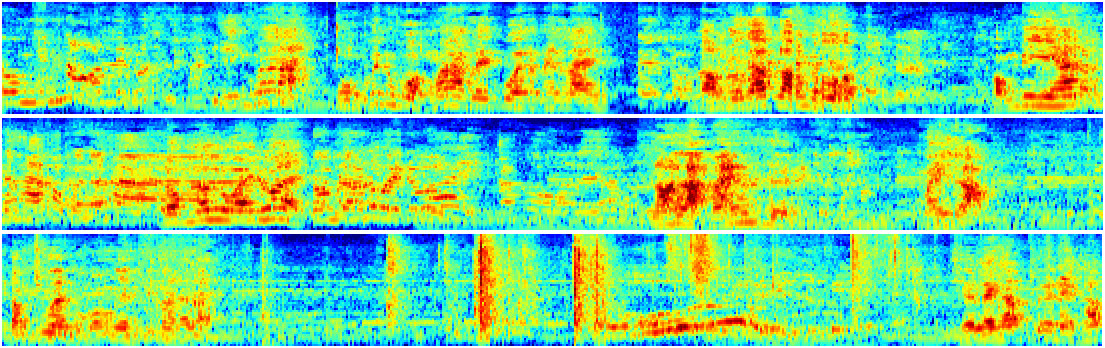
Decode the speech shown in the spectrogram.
ดมยันนอนเลยเมื่อคืนจริงว่าผมเป็นห่วงมากเลยกลัวจะเป็นไร ลองดูครับลองดู ของดีฮะนะคะ ขอบคุณนะคะดมแล้วรวยด้วย ดมแล้วรวยด้วยเอาโทรเร็วนอนหลับไหมเมื่อคืนไม่หลับ ต้องช่วยผมเอาเงินขึ้นมาแล้วแหละเชิญเลยครับช่วยหน่อยครับ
